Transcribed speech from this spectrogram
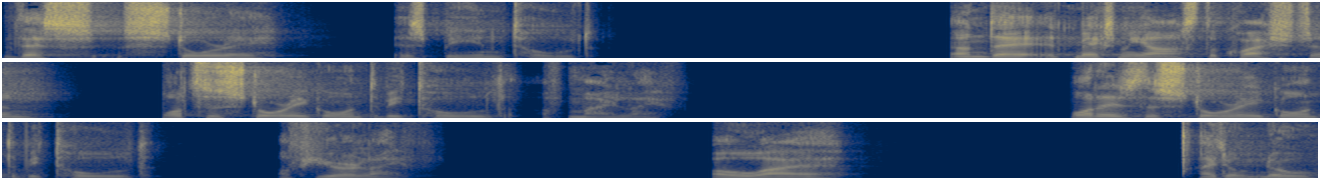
this story is being told. And uh, it makes me ask the question what's the story going to be told of my life? What is the story going to be told of your life? Oh, I, I don't know.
